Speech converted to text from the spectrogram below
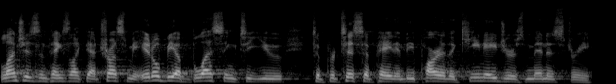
lunches and things like that. Trust me, it'll be a blessing to you to participate and be part of the Keenagers ministry.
